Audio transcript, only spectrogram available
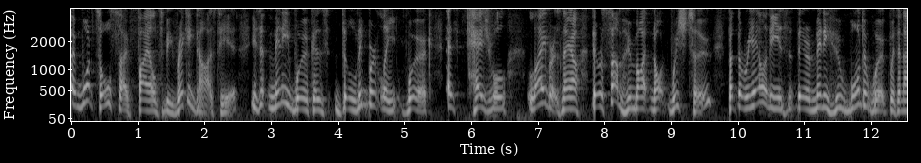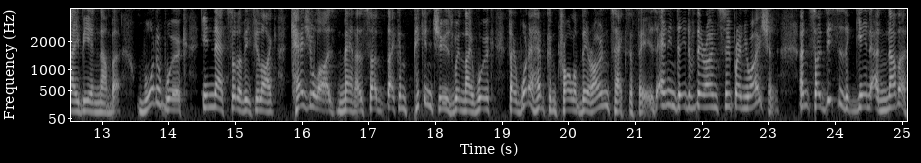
and what's also failed to be recognised here is that many workers deliberately work as casual labourers. Now, there are some who might not wish to, but the reality is that there are many who want to work with an ABN number, want to work in that sort of, if you like, casualised manner so that they can pick and choose when they work. They want to have control of their own tax affairs and indeed of their own superannuation. And so this is again another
